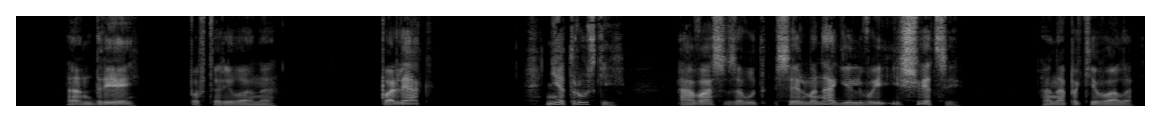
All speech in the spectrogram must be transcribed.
— Андрей, — повторила она, — поляк? — Нет, русский. А вас зовут Сельма Нагель, вы из Швеции. Она покивала. —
